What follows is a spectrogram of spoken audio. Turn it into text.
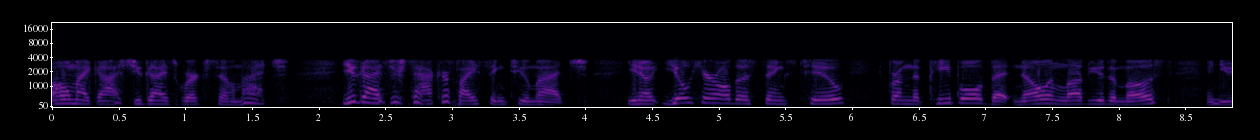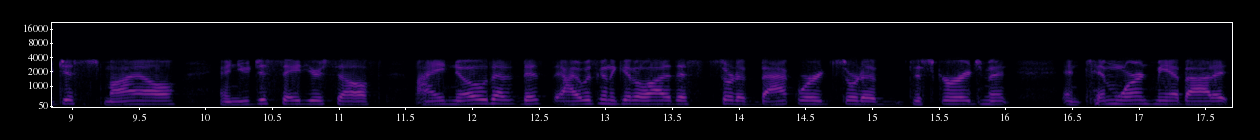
oh my gosh you guys work so much you guys are sacrificing too much. You know, you'll hear all those things too from the people that know and love you the most, and you just smile and you just say to yourself, I know that this I was going to get a lot of this sort of backward sort of discouragement and Tim warned me about it,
